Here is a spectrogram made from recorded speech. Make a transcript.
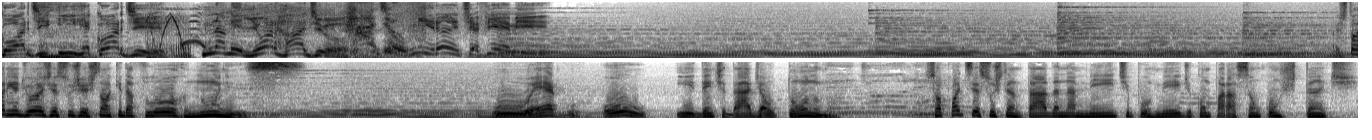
Acorde e recorde. Na melhor rádio. Rádio Mirante FM. A historinha de hoje é sugestão aqui da Flor Nunes. O ego ou identidade autônoma só pode ser sustentada na mente por meio de comparação constante.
